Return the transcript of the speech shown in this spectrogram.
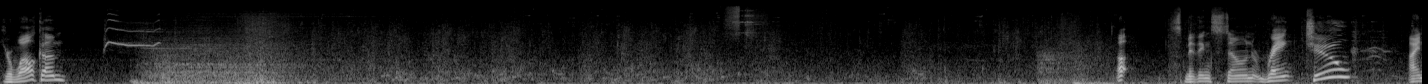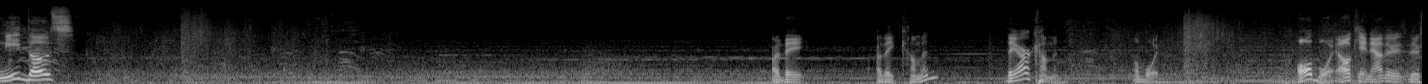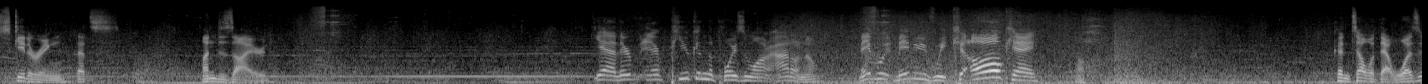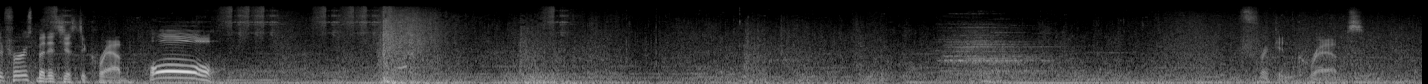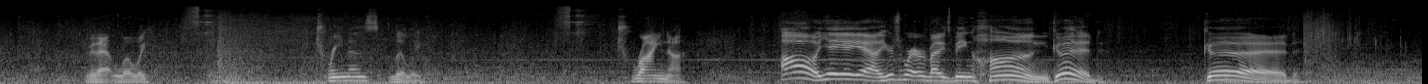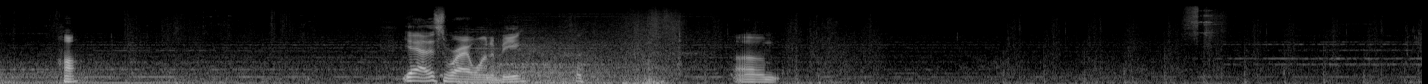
You're welcome. Oh, smithing stone rank two. I need those. Are they, are they coming? They are coming. Oh boy. Oh boy. Okay, now they're they're skittering. That's undesired. Yeah, they're they're puking the poison water. I don't know. Maybe we, maybe if we okay. Oh. Couldn't tell what that was at first, but it's just a crab. Oh. Frickin' crabs. Give me that lily. Trina's lily. Trina. Oh, yeah, yeah, yeah. Here's where everybody's being hung. Good. Good. Huh? Yeah, this is where I want to be. um...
